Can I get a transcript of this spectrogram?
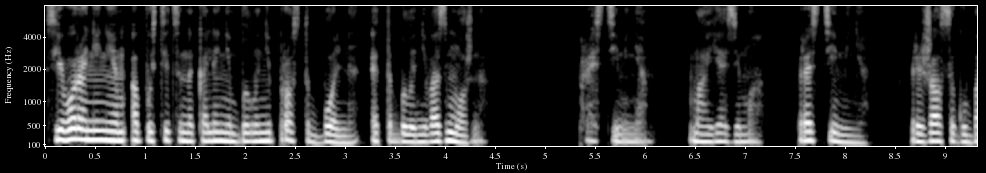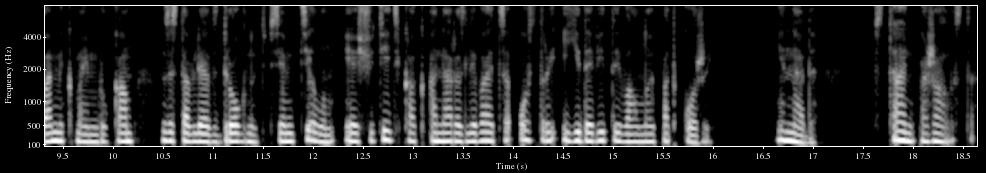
С его ранением опуститься на колени было не просто больно, это было невозможно. «Прости меня», Моя зима, прости меня. Прижался губами к моим рукам, заставляя вздрогнуть всем телом и ощутить, как она разливается острой и ядовитой волной под кожей. Не надо. Встань, пожалуйста.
